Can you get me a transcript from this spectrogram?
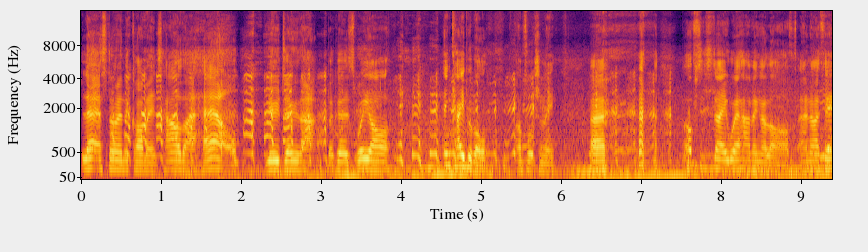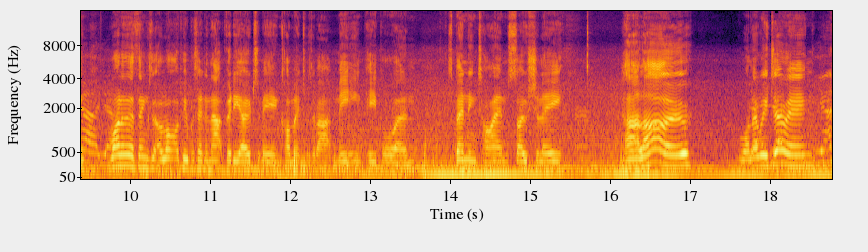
let us know in the comments how the hell you do that because we are incapable, unfortunately. Uh, obviously today we're having a laugh and I think Yeah, yeah. one of the things that a lot of people said in that video to me in comments was about meeting people and spending time socially. Hello, what are we doing? yeah.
